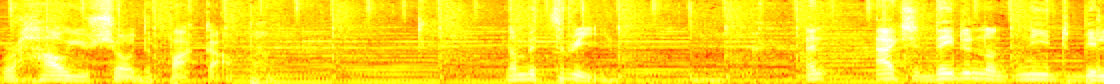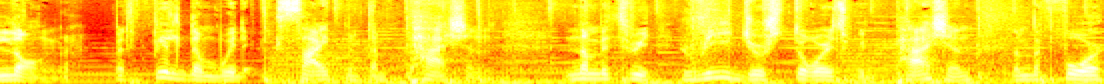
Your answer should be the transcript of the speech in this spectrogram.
or how you showed the fuck up. Number three, and actually, they do not need to be long, but fill them with excitement and passion. Number three, read your stories with passion. Number four,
